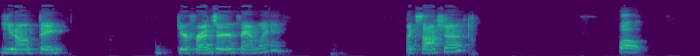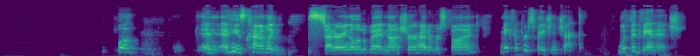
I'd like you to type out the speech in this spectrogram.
You don't think your friends are your family? Like Sasha? Well, well, and, and he's kind of like stuttering a little bit, not sure how to respond. Make a persuasion check with advantage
